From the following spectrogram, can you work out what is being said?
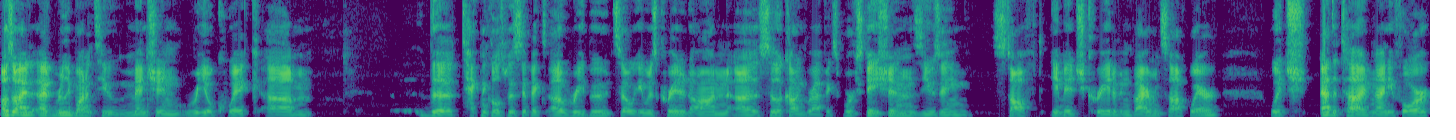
also i i really wanted to mention real quick um the technical specifics of reboot so it was created on uh, silicon graphics workstations using soft image creative environment software which at the time 94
